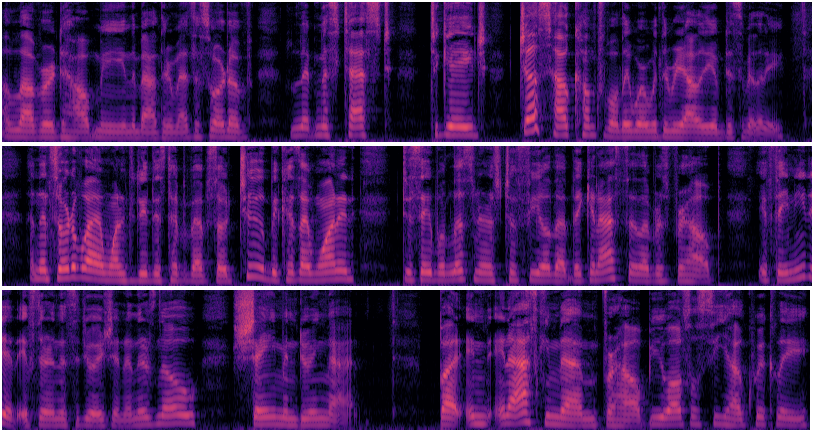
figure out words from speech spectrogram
a lover to help me in the bathroom as a sort of litmus test to gauge just how comfortable they were with the reality of disability. And that's sort of why I wanted to do this type of episode too, because I wanted disabled listeners to feel that they can ask their lovers for help if they need it, if they're in this situation. And there's no shame in doing that. But in, in asking them for help, you also see how quickly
